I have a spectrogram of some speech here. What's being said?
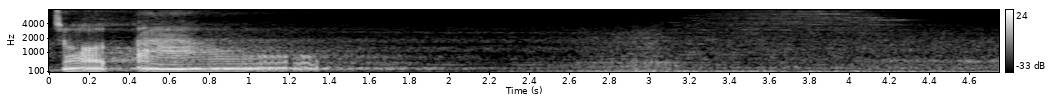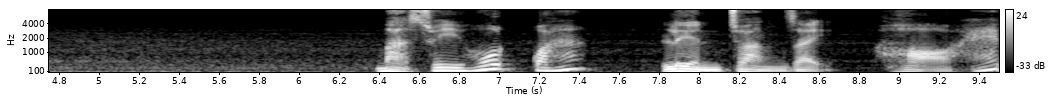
cho tao. Bà suy hốt quá Liền choàng dậy Hò hét.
